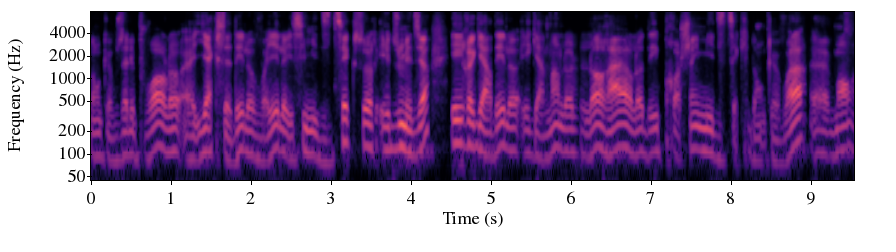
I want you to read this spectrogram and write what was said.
Donc, vous allez pouvoir euh, y accéder. vous voyez ici Miditique sur EduMedia et regarder également l'horaire des prochains Miditiques. Donc, voilà, mon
